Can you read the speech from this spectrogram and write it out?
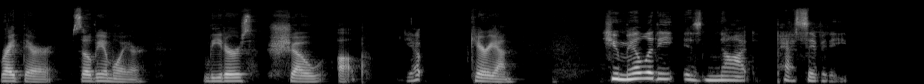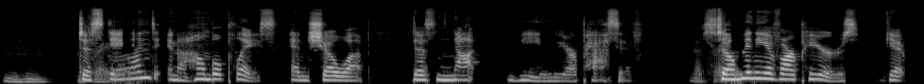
right there sylvia moir leaders show up Yep. carry on Humility is not passivity. mm-hmm. to stand in a humble place and show up does not mean we are passive. That's So many of our peers get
